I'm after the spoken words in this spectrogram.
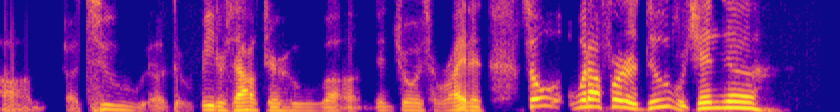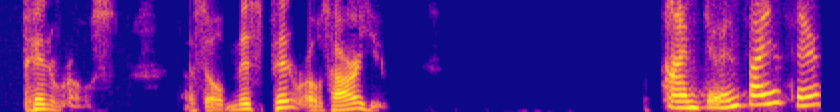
um, uh, to uh, the readers out there who uh, enjoys her writing. So, without further ado, Virginia Penrose. Uh, so, Miss Penrose, how are you? I'm doing fine, sir.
